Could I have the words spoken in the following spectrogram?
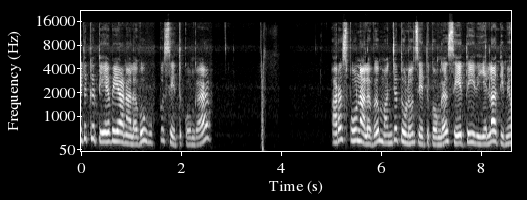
இதுக்கு தேவையான அளவு உப்பு சேர்த்துக்கோங்க. அரை ஸ்பூன் அளவு மஞ்சத்தூளும் சேர்த்துக்கோங்க. சேர்த்து இது எல்லாத்தையுமே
